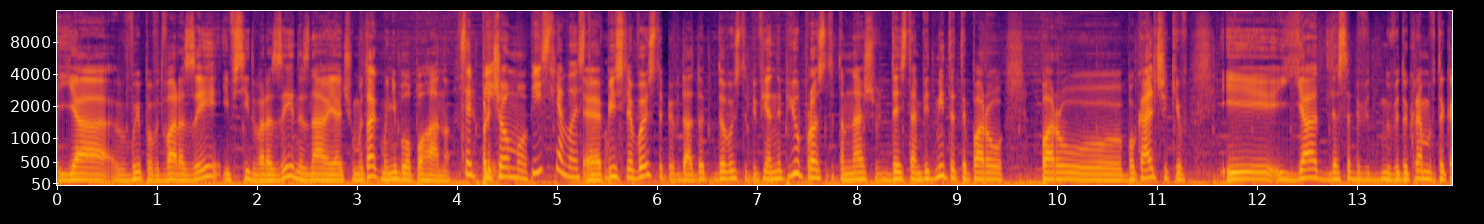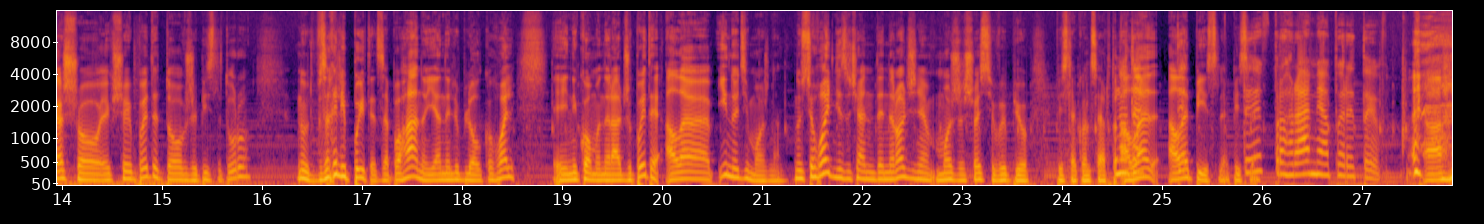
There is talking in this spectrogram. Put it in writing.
Я випив два рази, і всі два рази не знаю я чому так. Мені було погано. Це Причому після виступу? Е, після виступів, да, до, до виступів я не п'ю, просто там знаєш, десь там відмітити пару, пару бокальчиків. І я для себе від, ну, відокремив таке, що якщо і пити, то вже після туру. Ну, взагалі пити це погано, я не люблю алкоголь і нікому не раджу пити, але іноді можна. Ну сьогодні, звичайно, день народження, може щось і вип'ю після концерту. Ну, але ти- але після. після. Ти в програмі аперитив. А,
